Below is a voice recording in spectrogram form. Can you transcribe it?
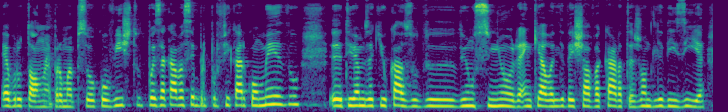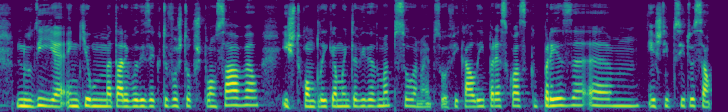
é brutal, não é? Para uma pessoa visto, depois acaba sempre por ficar com medo. Uh, tivemos aqui o caso de, de um senhor em que ela lhe deixava cartas onde lhe dizia no dia em que eu me matar eu vou dizer que tu foste o responsável. Isto complica muito a vida de uma pessoa, não é? A pessoa fica ali parece quase que presa um, a este tipo de situação.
